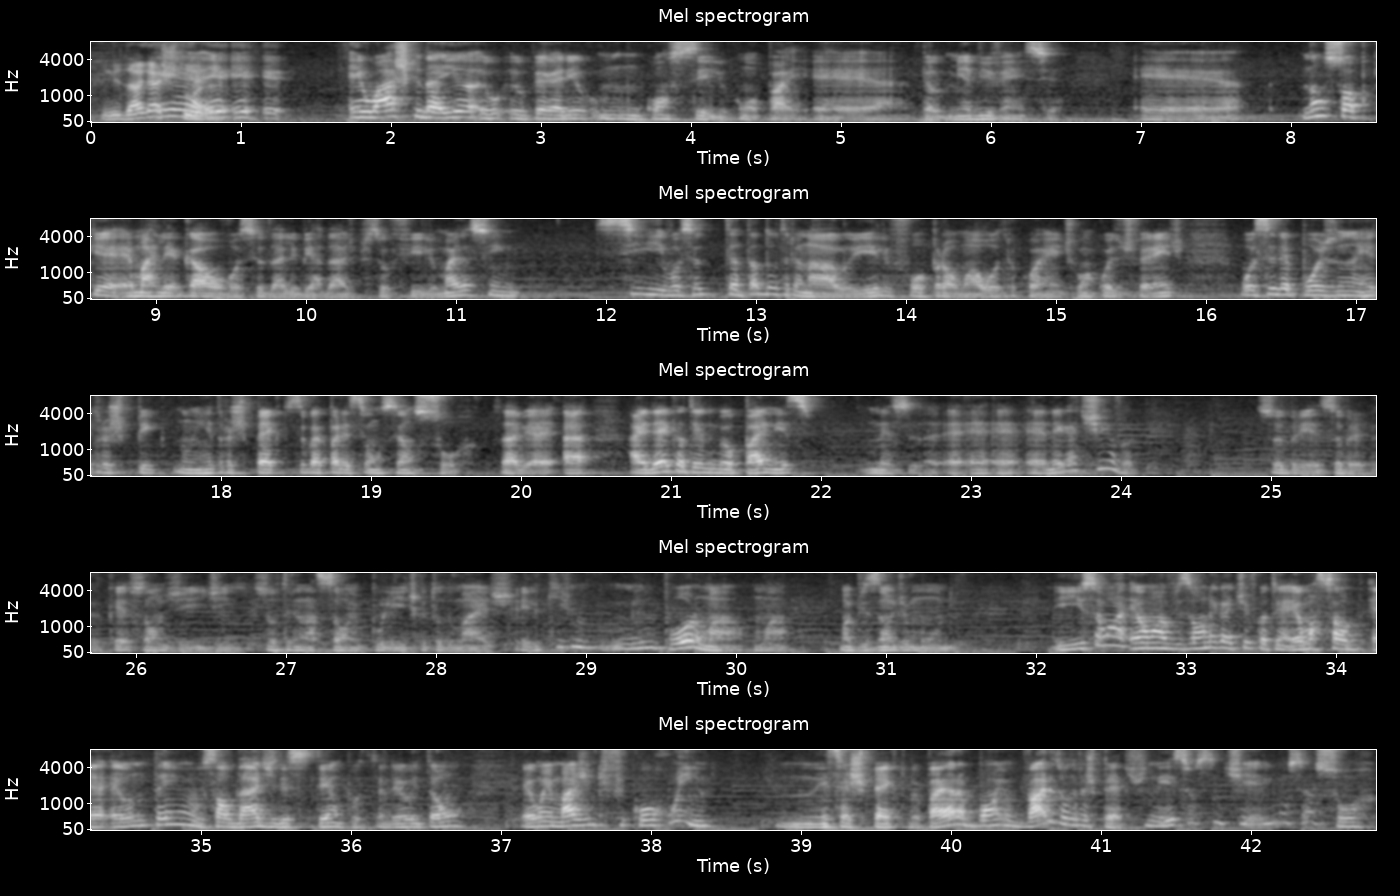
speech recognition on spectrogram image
Me dá gastura. É, é, é, eu acho que daí eu, eu pegaria um conselho como pai, é, pela minha vivência. É, não só porque é mais legal você dar liberdade para seu filho, mas assim, se você tentar doutriná-lo e ele for para uma outra corrente, uma coisa diferente, você depois, no retrospecto, no retrospecto você vai parecer um censor, sabe? A, a, a, ideia que eu tenho do meu pai nesse, nesse é, é, é negativa sobre, sobre questão de, de doutrinação em política e tudo mais. Ele quis me impor uma, uma, uma visão de mundo. E isso é uma, é uma visão negativa que eu tenho. É uma, é, eu não tenho saudade desse tempo, entendeu? Então, é uma imagem que ficou ruim nesse aspecto. Meu pai era bom em vários outros aspectos. Nesse eu senti ele um censor.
